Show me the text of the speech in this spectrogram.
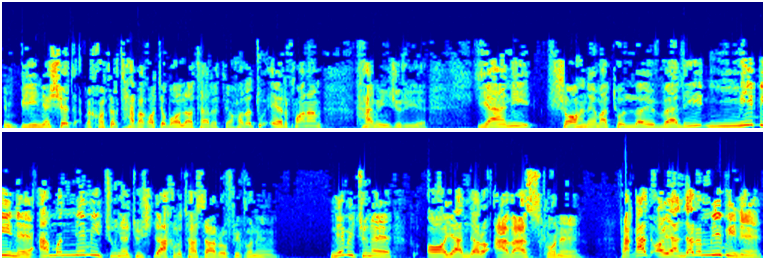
این بینشت به خاطر طبقات بالاترته. حالا تو عرفان هم همینجوریه. یعنی شاه نعمت الله ولی می‌بینه اما نمی‌تونه توش دخل و تصرفی کنه. نمی‌تونه آینده رو عوض کنه. فقط آینده رو می‌بینه.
